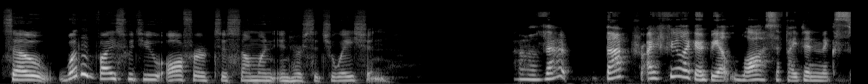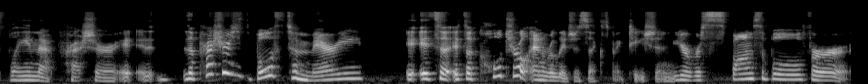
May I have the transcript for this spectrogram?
So, what advice would you offer to someone in her situation? Oh, that that I feel like I'd be at loss if I didn't explain that pressure. It, it, the pressure is both to marry. It, it's a it's a cultural and religious expectation. You're responsible for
